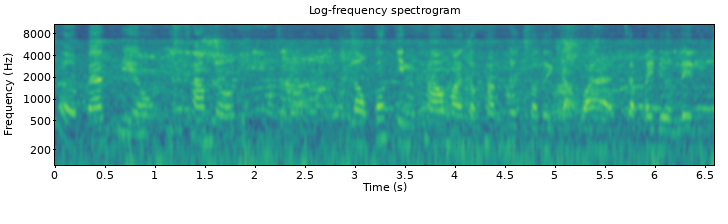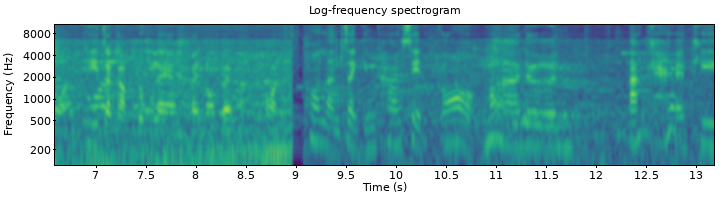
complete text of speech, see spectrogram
เสิร์ฟแป๊บเดียวข้ามแล้วทุกคนเราก็กินข้าวมาสักพักหนึ่งก็เลยกะว่าจะไปเดินเล่นก่อนที่จะกลับโรงแรมไปนอนไปพักผ่อนพอหลังจากกินข้าวเสร็จก็มาเดินตากแดดที่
